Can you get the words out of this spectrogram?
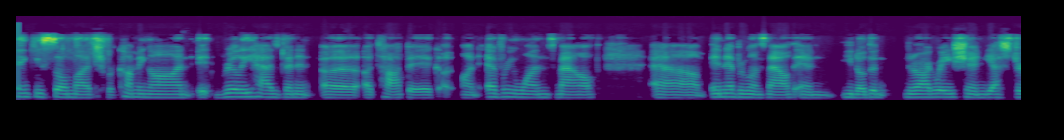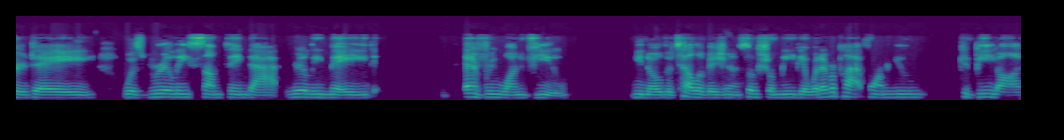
thank you so much for coming on. It really has been an, a, a topic on everyone's mouth, um, in everyone's mouth. And, you know, the inauguration yesterday was really something that really made everyone view, you know, the television, social media, whatever platform you could be on.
